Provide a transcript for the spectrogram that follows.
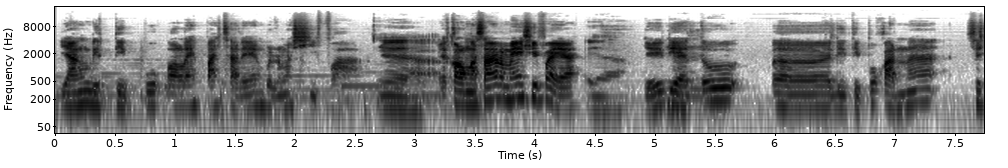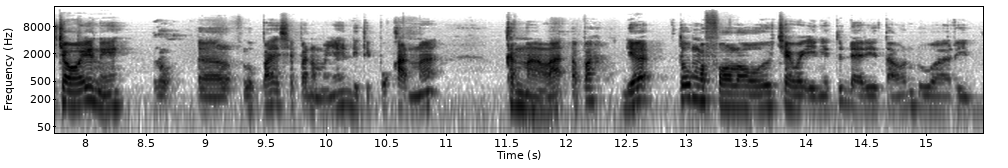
yang ditipu oleh pacarnya yang bernama Shiva. Iya. Ya kalau nggak salah namanya Shiva ya. Iya. Jadi dia Hmm. tuh eh, ditipu karena si cowok ini eh, lupa siapa namanya ditipu karena kenalan apa dia tuh ngefollow cewek ini tuh dari tahun 2000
